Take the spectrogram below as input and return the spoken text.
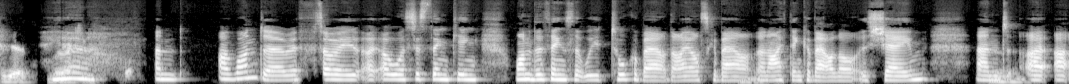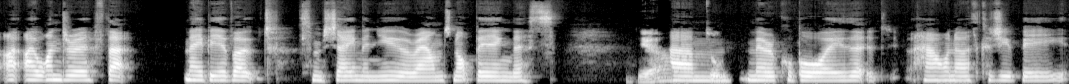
Yes, Yeah. And I wonder if, sorry, I, I was just thinking one of the things that we talk about, that I ask about, and I think about a lot is shame. And Mm. I, I, I wonder if that maybe evoked some shame in you around not being this Yeah. um, So- miracle boy. That how on earth could you be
